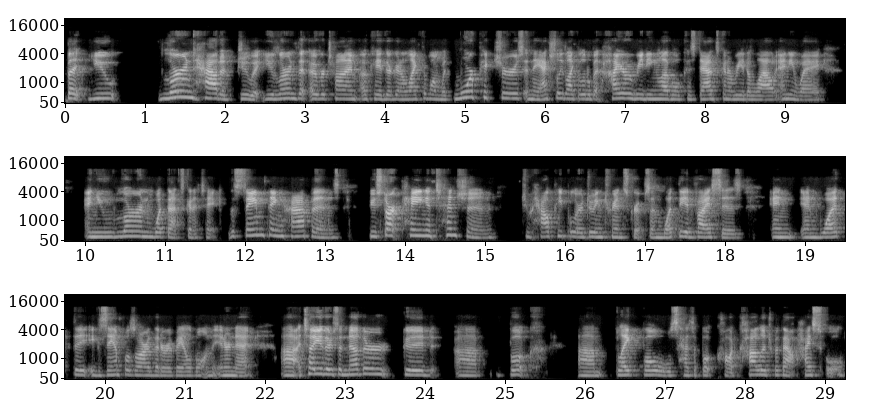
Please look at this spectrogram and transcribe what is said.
but you learned how to do it. You learned that over time okay they're going to like the one with more pictures and they actually like a little bit higher reading level because dad's going to read aloud anyway and you learn what that's going to take. The same thing happens if you start paying attention to how people are doing transcripts and what the advice is and and what the examples are that are available on the internet uh, i tell you there's another good uh, book um, blake Boles has a book called college without high school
